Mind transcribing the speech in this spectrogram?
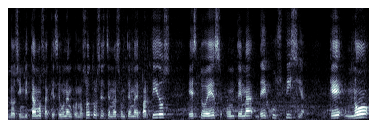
Los invitamos a que se unan con nosotros. Este no es un tema de partidos, esto es un tema de justicia, que no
